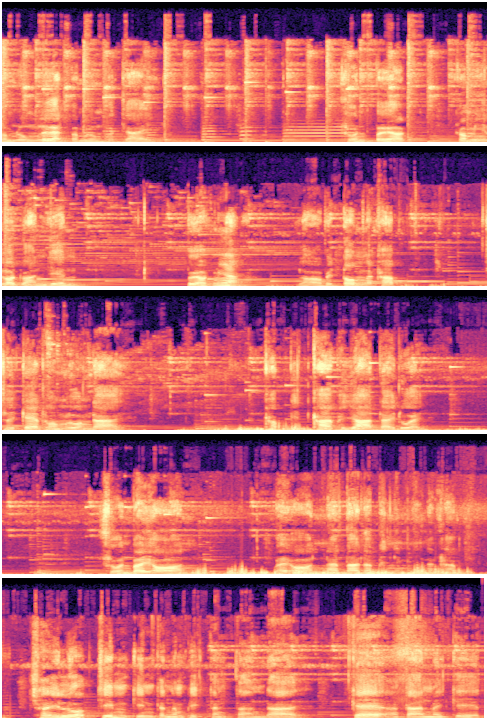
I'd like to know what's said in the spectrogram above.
บำรุงเลือด บำรุงหัวใจ ส่วนเปลือกก็มีรสหวานเย็น เปลือกเนี่ยเราเอาไปต้มนะครับ ใช้แก้ท้องร่วงได้ ขับปิดฆ่าพยาธิได้ด้วย ส่วนใบอ่อน ใบอ่อนหน้าตาจะเป็นอย่างนี้นะครับ ใช้ลวกจิ้มกินกับน้ำพริกต่างๆได้ แก้อาการไมเกรน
